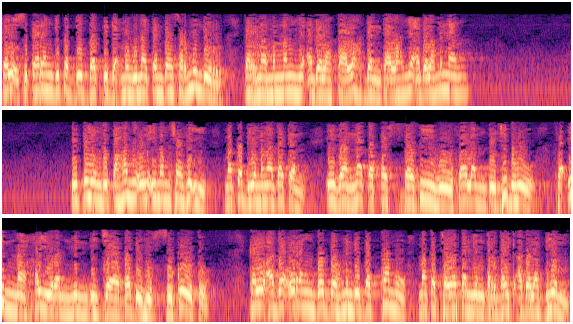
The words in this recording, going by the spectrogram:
Kalau sekarang kita debat tidak menggunakan dasar mundur. Karena menangnya adalah kalah dan kalahnya adalah menang. Itu yang dipahami oleh Imam Syafi'i. Maka dia mengatakan, "Idza nataqas safihu falam tujibhu, fa inna khairan min ijabatihi sukutu." Kalau ada orang bodoh mendebat kamu, maka jawaban yang terbaik adalah diam.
